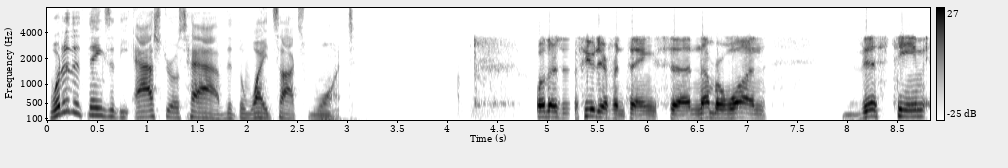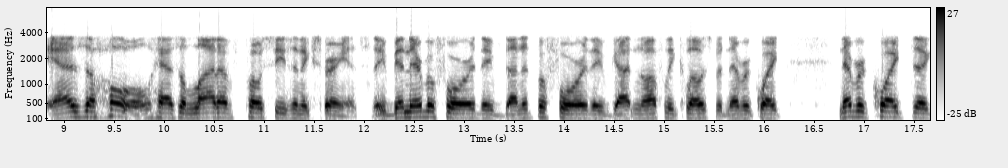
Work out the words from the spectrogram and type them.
what are the things that the Astros have that the White Sox want? Well, there's a few different things. Uh, number one, this team as a whole has a lot of postseason experience. They've been there before. They've done it before. They've gotten awfully close, but never quite, never quite uh,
